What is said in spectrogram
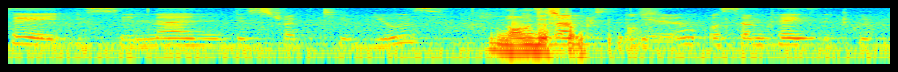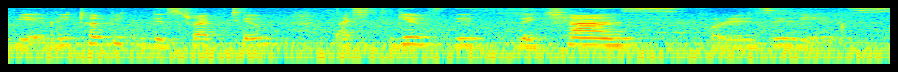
say it's a non-destructive use. Non-destructive Or. Yeah, or sometimes it could be a little bit destructive, but it gives this the chance for resilience.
